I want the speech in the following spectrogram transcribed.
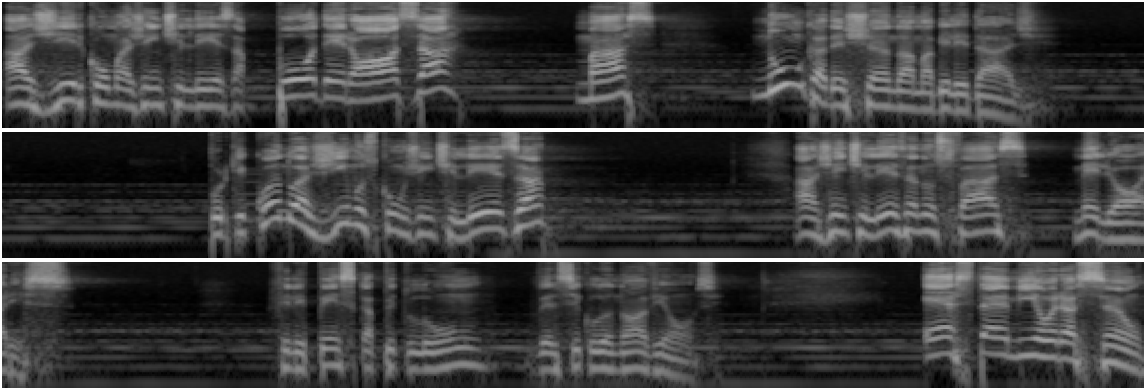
agir com uma gentileza poderosa, mas nunca deixando a amabilidade. Porque quando agimos com gentileza, a gentileza nos faz melhores. Filipenses capítulo 1, versículo 9 e 11. Esta é minha oração,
